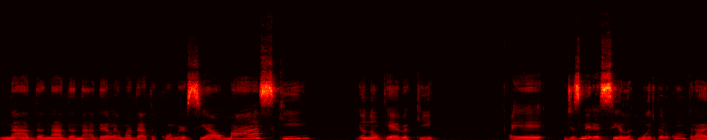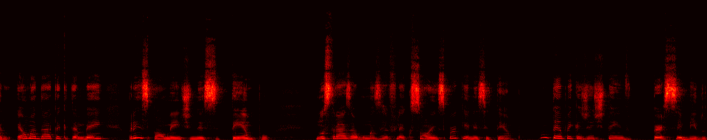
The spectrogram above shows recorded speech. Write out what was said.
nada, nada, nada. Ela é uma data comercial, mas que eu não quero aqui é, desmerecê-la, muito pelo contrário. É uma data que também, principalmente nesse tempo, nos traz algumas reflexões. Por que nesse tempo? Um tempo em que a gente tem percebido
